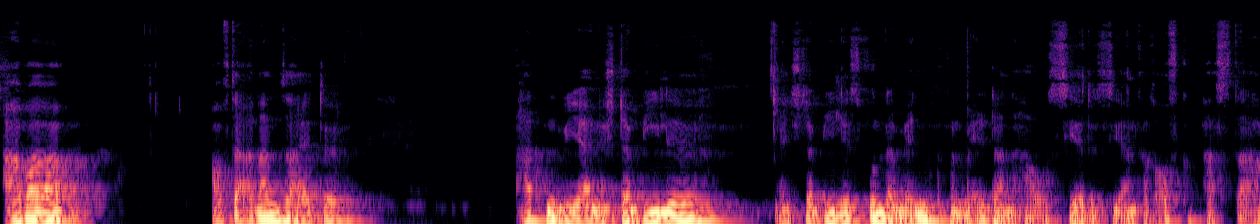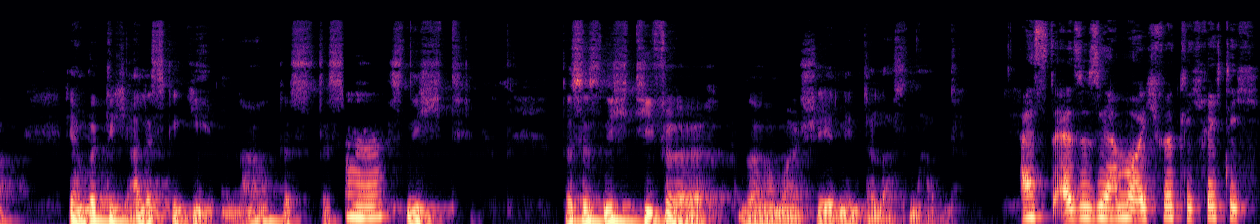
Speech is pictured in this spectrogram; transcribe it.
aber auf der anderen Seite hatten wir eine stabile, ein stabiles Fundament vom Elternhaus hier, dass sie einfach aufgepasst haben. Die haben wirklich alles gegeben. Ne? Das, das mhm. ist nicht, dass es nicht tiefere, sagen wir mal, Schäden hinterlassen hat. Heißt also, sie haben euch wirklich richtig,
